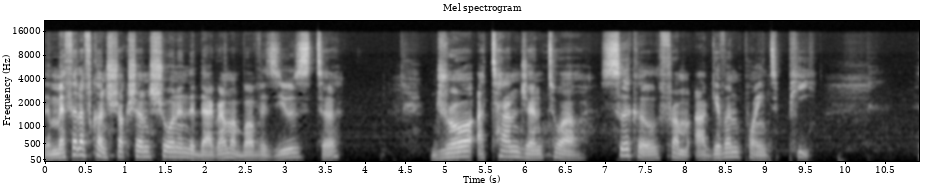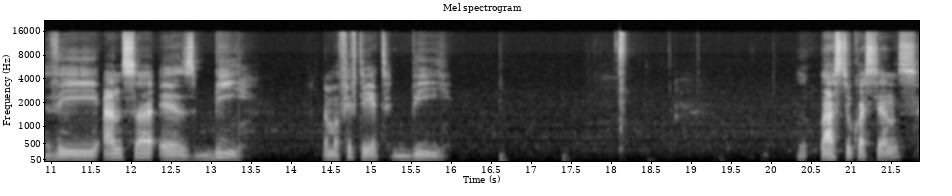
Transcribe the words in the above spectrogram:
The method of construction shown in the diagram above is used to draw a tangent to a circle from a given point P. The answer is B. Number 58, B. Last two questions.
